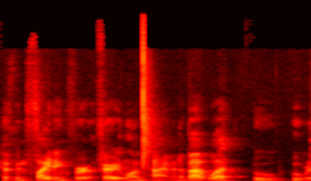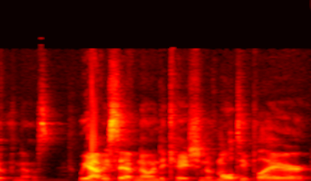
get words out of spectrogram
have been fighting for a very long time? And about what? Who who really knows? We obviously have no indication of multiplayer,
